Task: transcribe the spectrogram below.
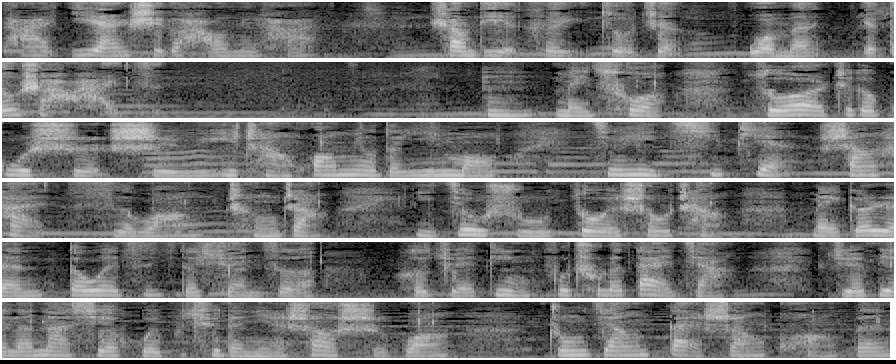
她依然是个好女孩；上帝也可以作证，我们也都是好孩子。嗯，没错。左耳这个故事始于一场荒谬的阴谋，经历欺骗、伤害、死亡、成长，以救赎作为收场。每个人都为自己的选择和决定付出了代价，诀别了那些回不去的年少时光，终将带伤狂奔。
